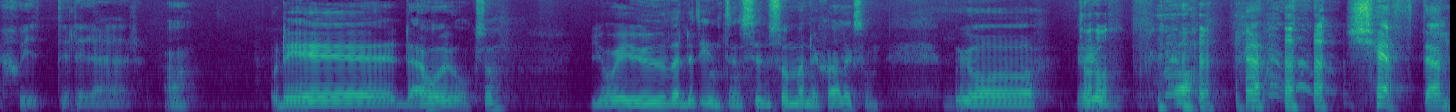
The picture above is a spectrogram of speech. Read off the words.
skit i det där. Ja. Och det är, där har jag också. Jag är ju väldigt intensiv som människa liksom. Och jag... jag Ja. Käften!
